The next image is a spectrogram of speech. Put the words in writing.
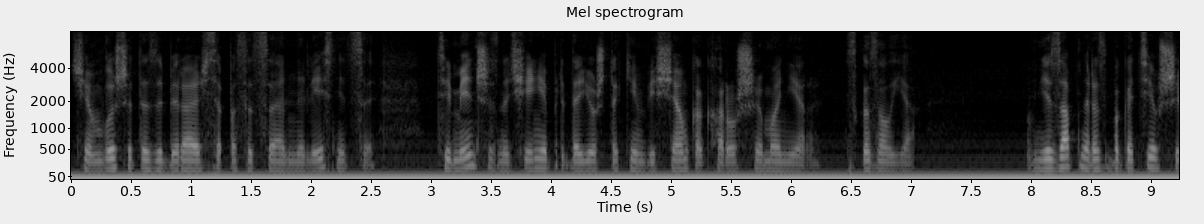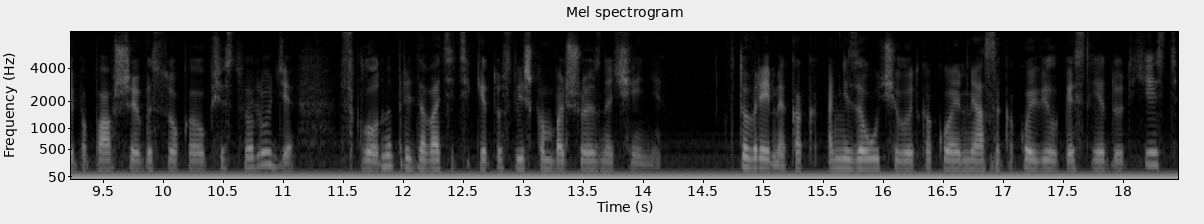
Чем выше ты забираешься по социальной лестнице, тем меньше значения придаешь таким вещам, как хорошие манеры», — сказал я. Внезапно разбогатевшие и попавшие в высокое общество люди склонны придавать этикету слишком большое значение. В то время как они заучивают, какое мясо какой вилкой следует есть,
